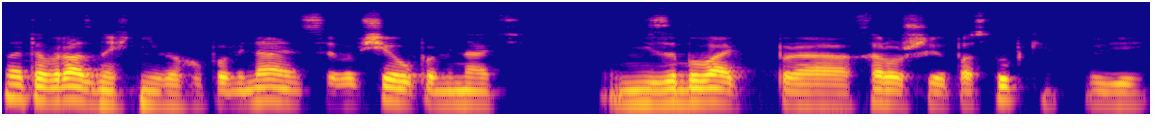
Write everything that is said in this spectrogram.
Ну, это в разных книгах упоминается. Вообще упоминать, не забывать про хорошие поступки людей.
